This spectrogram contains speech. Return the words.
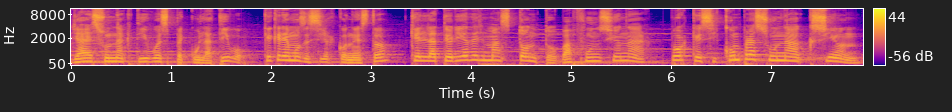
ya es un activo especulativo. ¿Qué queremos decir con esto? Que la teoría del más tonto va a funcionar porque si compras una acción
